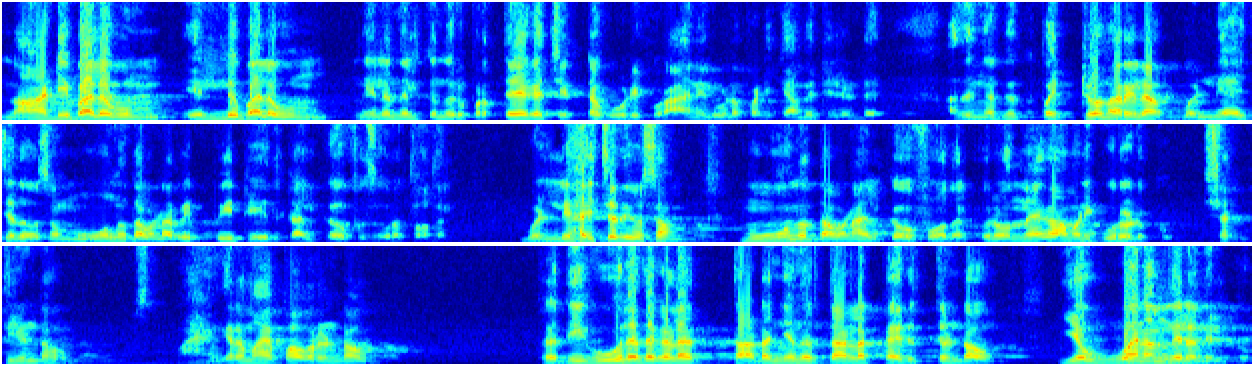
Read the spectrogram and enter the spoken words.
നാഡിബലവും എല്ലുബലവും നിലനിൽക്കുന്ന ഒരു പ്രത്യേക ചിട്ട കൂടി ഖുറാനിലൂടെ പഠിക്കാൻ പറ്റിയിട്ടുണ്ട്. അത് നിങ്ങൾക്ക് പറ്റുമെന്നറിയില്ല വെള്ളിയാഴ്ച ദിവസം മൂന്ന് തവണ റിപ്പീറ്റ് ചെയ്തിട്ട് അൽക്കഫ് സൂറത്ത് ഓതൽ. വെള്ളിയാഴ്ച ദിവസം മൂന്ന് തവണ അൽക്കഫ് ഓതൽ. ഒരു ഒന്നേകാൽ മണിക്കൂർ എടുക്കും. ശക്തി ഉണ്ടാവും. ഭയങ്കരമായ പവർ ഉണ്ടാവും. പ്രതികൂലതകളെ തടഞ്ഞു നിർത്താനുള്ള കരുത്തുണ്ടാവും. യൗവനം നിലനിൽക്കും.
